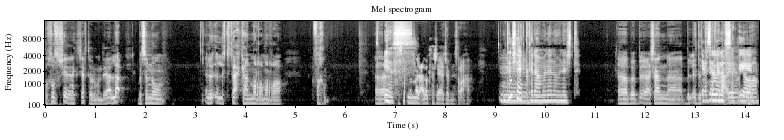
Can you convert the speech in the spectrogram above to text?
بخصوص الشيء اللي أنا اكتشفته بالمونديال لا بس إنه ال- الافتتاح كان مرة مرة فخم. آه. تصميم الملعب أكثر شيء عجبني صراحة. أنت إيش كلامنا أنا ونجد آه ب... ب... عشان آه بالإدت. قاعد سوي يعطي نفسك، إيه.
